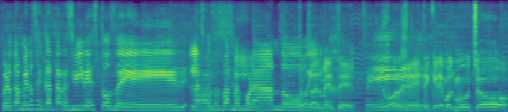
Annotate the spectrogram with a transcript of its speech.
Pero también nos encanta recibir estos de las cosas van mejorando. Totalmente. Jorge, te queremos mucho.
